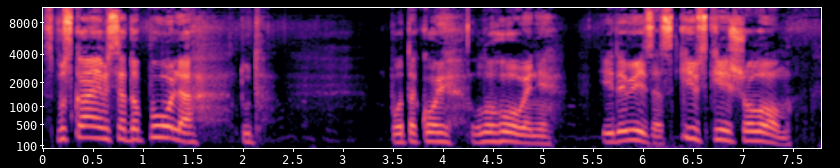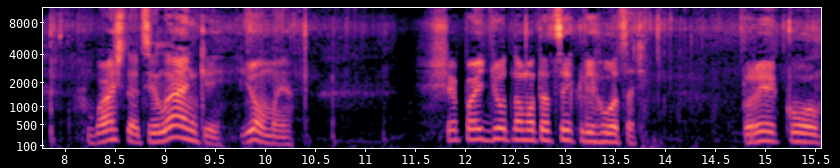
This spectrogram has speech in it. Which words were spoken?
спускаємося до поля. Тут по такій влоговині. І дивіться, скіфський шолом. Бачите, ціленький, йомає. Ще пойдет на мотоциклі гоцать. Прикол.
